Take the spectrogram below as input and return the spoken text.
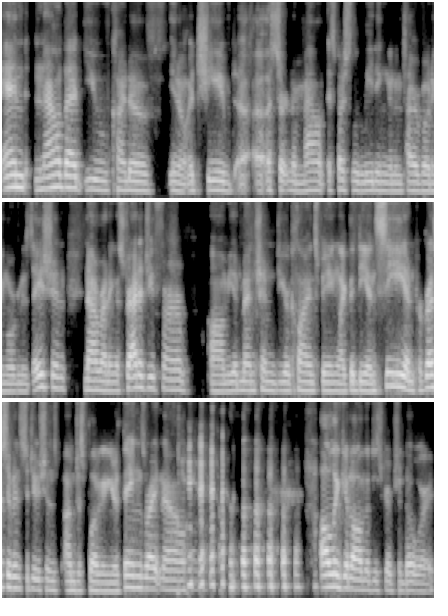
and now that you've kind of you know achieved a, a, certain amount especially leading an entire voting organization now running a strategy firm um, you had mentioned your clients being like the DNC and progressive institutions. I'm just plugging your things right now. I'll link it all in the description. Don't worry.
